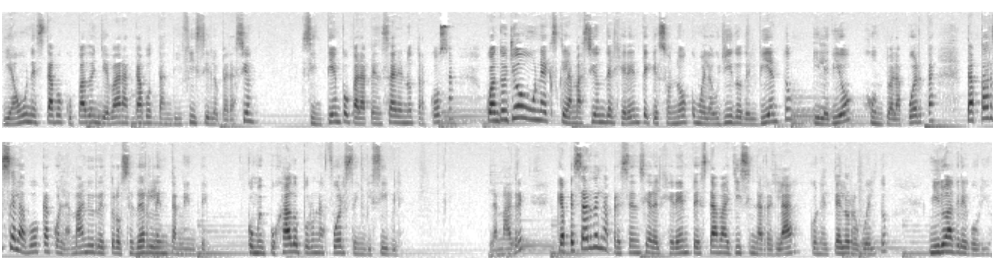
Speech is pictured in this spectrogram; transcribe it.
Y aún estaba ocupado en llevar a cabo tan difícil operación. Sin tiempo para pensar en otra cosa, cuando oyó una exclamación del gerente que sonó como el aullido del viento y le vio, junto a la puerta, taparse la boca con la mano y retroceder lentamente, como empujado por una fuerza invisible. La madre, que a pesar de la presencia del gerente estaba allí sin arreglar, con el pelo revuelto, miró a Gregorio,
